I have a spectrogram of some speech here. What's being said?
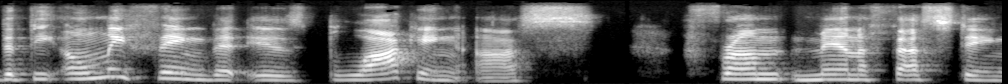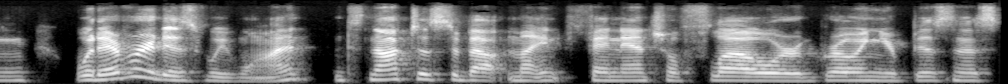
that the only thing that is blocking us from manifesting whatever it is we want. It's not just about my financial flow or growing your business.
